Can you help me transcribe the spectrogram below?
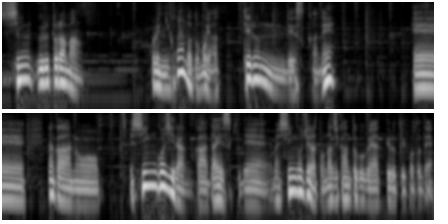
新ウルトラマンこれ日本だともうやってるんですかねえー、なんかあの「シン・ゴジラ」が大好きで「、シン・ゴジラ」と同じ監督がやってるということで、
